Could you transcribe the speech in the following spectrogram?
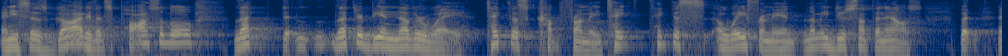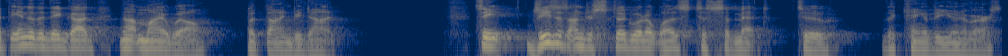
And he says, God, if it's possible, let, let there be another way. Take this cup from me. Take, take this away from me and let me do something else. But at the end of the day, God, not my will, but thine be done. See, Jesus understood what it was to submit to the King of the universe.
